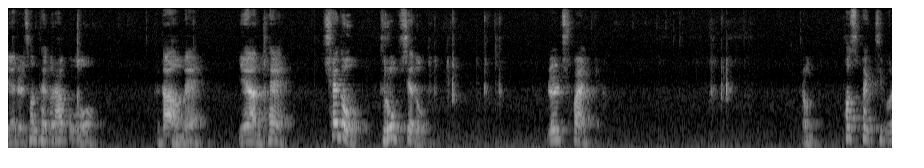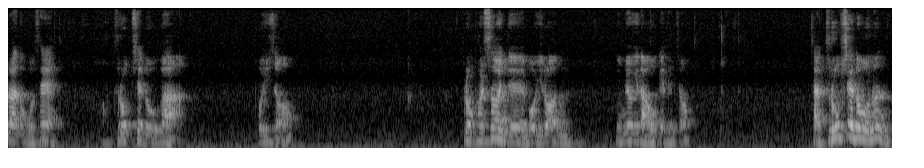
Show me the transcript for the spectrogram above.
얘를 선택을 하고 그 다음에 얘한테 shadow, drop shadow를 추가할게요. 그럼 perspective라는 곳에 drop shadow가 보이죠? 그럼 벌써 이제 뭐 이런 음영이 나오게 되죠. 자, 드롭 섀도우는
